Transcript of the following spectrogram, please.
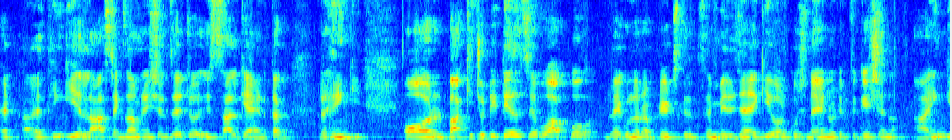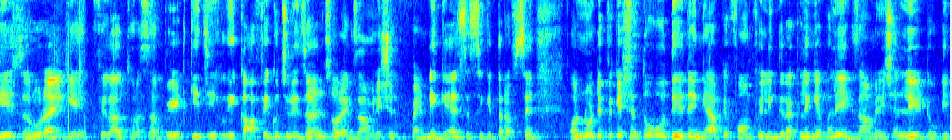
आई थिंक ये लास्ट एग्जामिनेशन है जो इस साल के एंड तक रहेंगी। और बाकी जो डिटेल्स है वो आपको रेगुलर अपडेट्स से मिल जाएगी और कुछ नए नोटिफिकेशन आएँगे, ज़रूर आएँगे। फ़िलहाल थोड़ा सा वेट कीजिए क्योंकि काफ़ी कुछ रिजल्ट्स और एग्जामिनेशन पेंडिंग है एसएससी की तरफ़ से। और नोटिफिकेशन तो वो दे देंगे, आपके फॉर्म फिलिंग रख लेंगे, भले एग्जामिनेशन लेट होगी।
